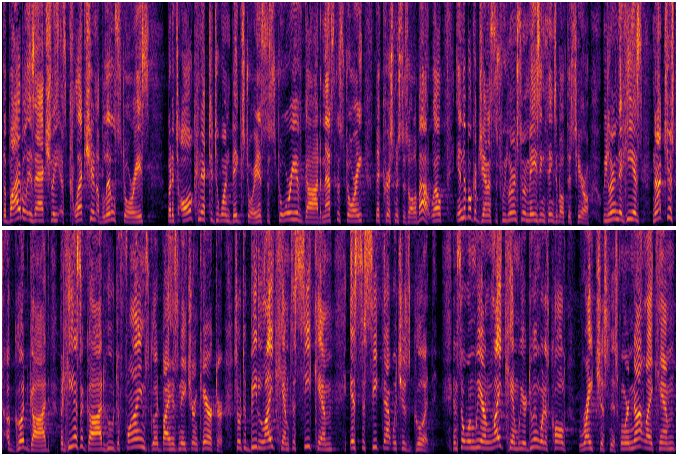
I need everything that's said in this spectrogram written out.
the Bible is actually a collection of little stories but it's all connected to one big story. And it's the story of God, and that's the story that Christmas is all about. Well, in the book of Genesis, we learn some amazing things about this hero. We learn that he is not just a good God, but he is a God who defines good by his nature and character. So to be like him, to seek him, is to seek that which is good. And so when we are like him, we are doing what is called righteousness. When we're not like him,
